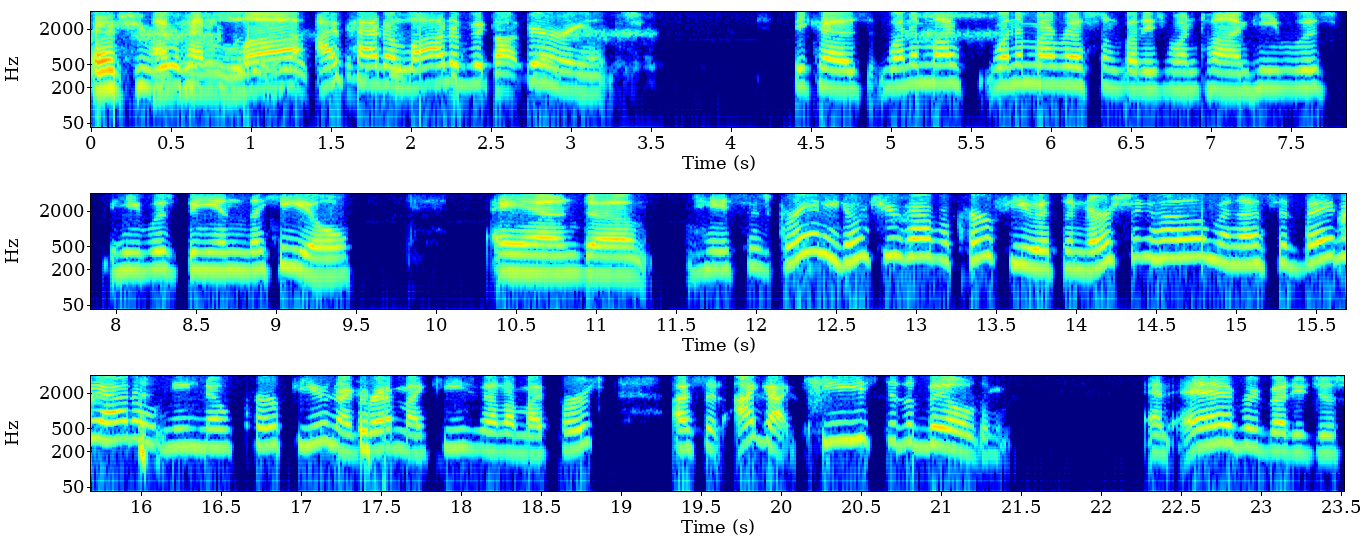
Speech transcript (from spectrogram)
And she I've had a lot. I've had a lot of experience because one of my one of my wrestling buddies one time he was he was being the heel, and uh, he says, Granny, don't you have a curfew at the nursing home? And I said, Baby, I don't need no curfew. And I grabbed my keys out of my purse. I said, I got keys to the building. And everybody just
